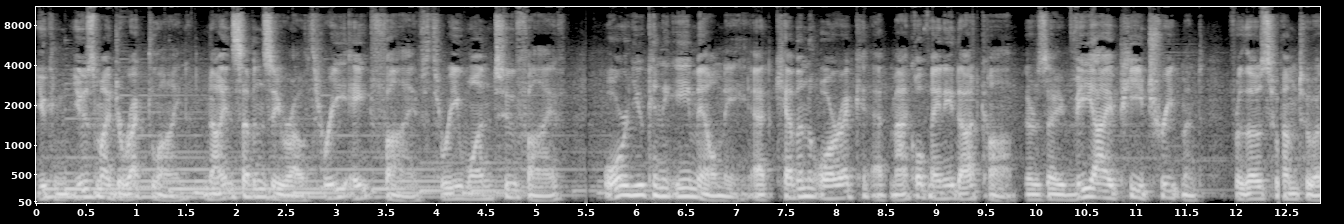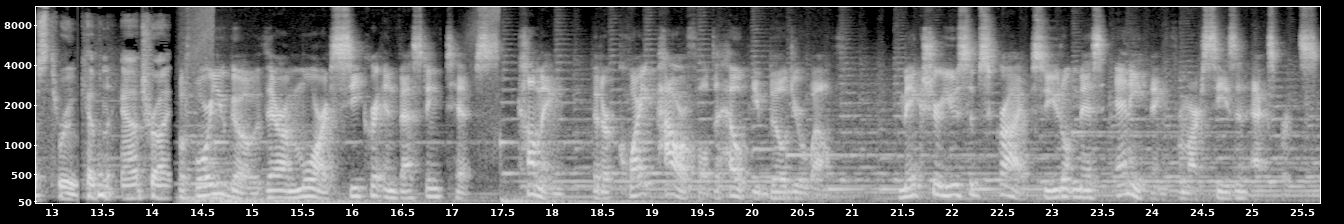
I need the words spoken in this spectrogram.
You can use my direct line, 970 385 3125 or you can email me at kevinorrick at mcalvany.com. There's a VIP treatment for those who come to us through Kevin Attride. Before you go, there are more secret investing tips coming that are quite powerful to help you build your wealth. Make sure you subscribe so you don't miss anything from our seasoned experts.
